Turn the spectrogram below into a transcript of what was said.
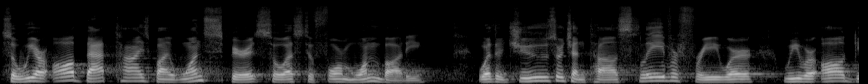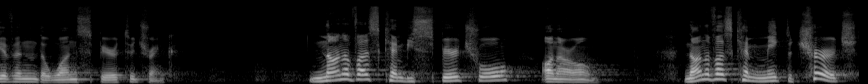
So we are all baptized by one Spirit so as to form one body, whether Jews or Gentiles, slave or free, where we were all given the one Spirit to drink. None of us can be spiritual on our own. None of us can make the church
